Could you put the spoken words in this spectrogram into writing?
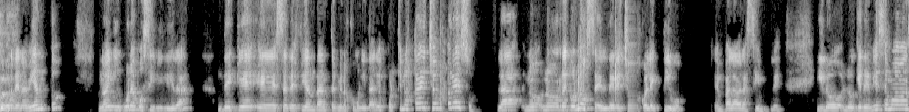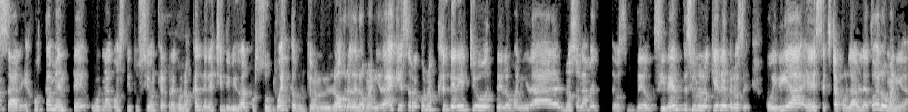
ordenamiento, no hay ninguna posibilidad de que eh, se defienda en términos comunitarios porque no está hecho para eso. La, no, no, reconoce el derecho colectivo, en palabras simples. Y lo, lo, que debiésemos avanzar es justamente una constitución que reconozca el derecho individual, por supuesto, porque es un logro de la humanidad que se reconozca el derecho de la humanidad, no solamente de Occidente, si uno lo quiere, pero hoy día es extrapolable a toda la humanidad.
